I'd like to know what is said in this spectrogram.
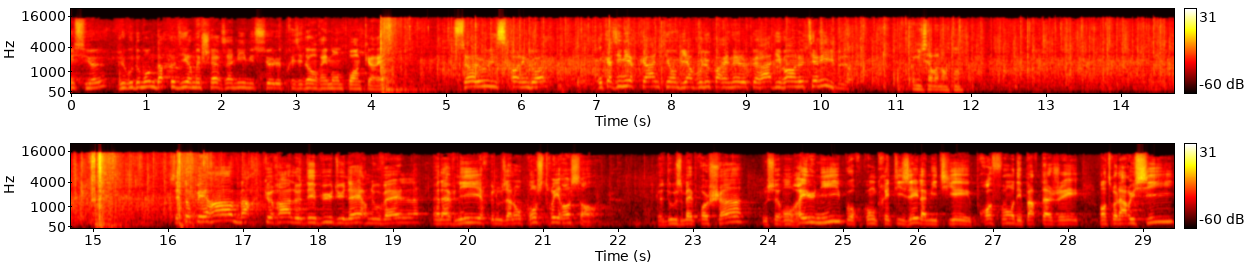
Messieurs, je vous demande d'applaudir mes chers amis, monsieur le président Raymond Poincaré, Sir Louis Hollingworth et Casimir Kahn qui ont bien voulu parrainer l'opéra d'Ivan le Terrible. Commissaire Valentin. Cet opéra marquera le début d'une ère nouvelle, un avenir que nous allons construire ensemble. Le 12 mai prochain, nous serons réunis pour concrétiser l'amitié profonde et partagée entre la Russie,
